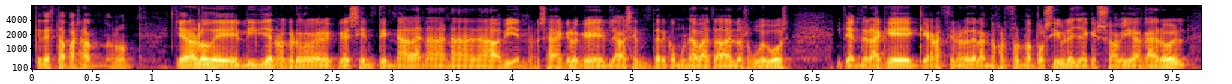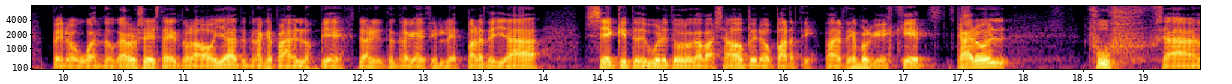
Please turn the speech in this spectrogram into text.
¿qué te está pasando, no? Y ahora lo de Lidia no creo que le siente nada, nada, nada, nada bien. O sea, creo que le va a sentar como una batada en los huevos y tendrá que, reaccionar de la mejor forma posible ya que es su amiga Carol, pero cuando Carol se le está yendo la olla tendrá que parar los pies, Daryl, tendrá que decirle, párate ya, sé que te duele todo lo que ha pasado, pero párate, párate, porque es que Carol... Uf, o sea,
